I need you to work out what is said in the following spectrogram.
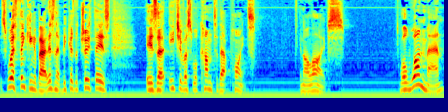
It's worth thinking about, isn't it? Because the truth is, is that each of us will come to that point in our lives. Well, one man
